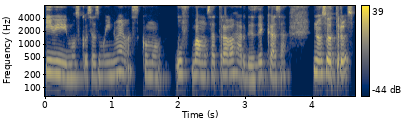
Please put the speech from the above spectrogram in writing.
Y vivimos cosas muy nuevas, como, uff, vamos a trabajar desde casa. Nosotros,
